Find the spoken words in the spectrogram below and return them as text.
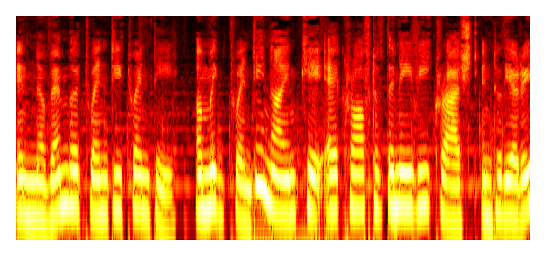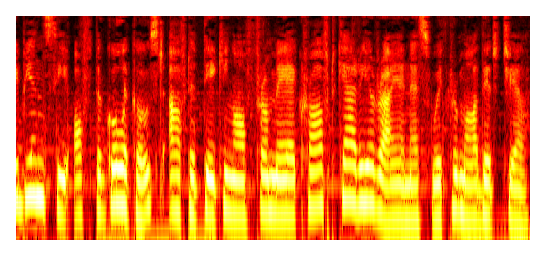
In November 2020, a MiG-29K aircraft of the Navy crashed into the Arabian Sea off the Goa coast after taking off from aircraft carrier INS Vikramaditya.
